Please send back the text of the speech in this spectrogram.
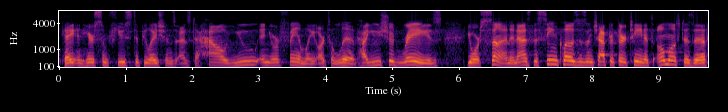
Okay, and here's some few stipulations as to how you and your family are to live, how you should raise your son. And as the scene closes in chapter 13, it's almost as if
